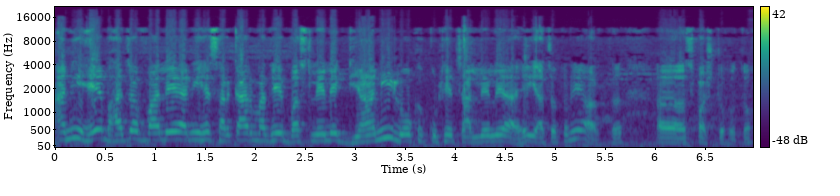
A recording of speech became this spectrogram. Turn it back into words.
आणि हे भाजपवाले आणि हे सरकारमध्ये बसलेले ज्ञानी लोक कुठे चाललेले आहे? याचा तुम्ही अर्थ स्पष्ट होतो.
